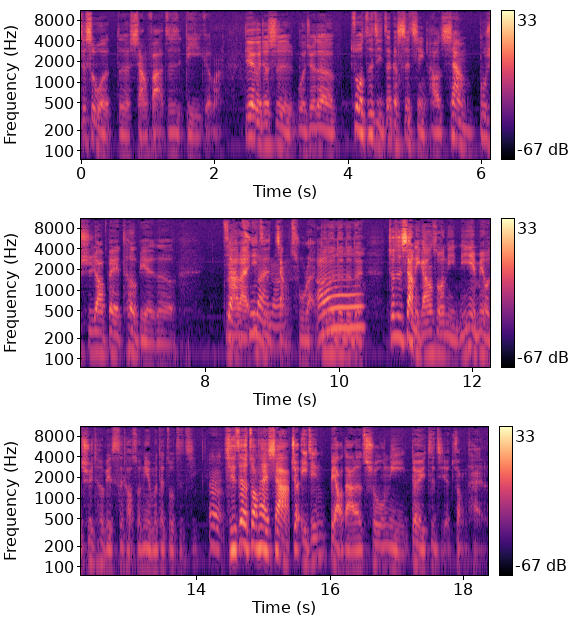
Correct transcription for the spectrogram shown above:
这是我的想法，这是第一个嘛。第二个就是，我觉得做自己这个事情好像不需要被特别的拿来一直讲出来。对对对对对，就是像你刚刚说，你你也没有去特别思考说你有没有在做自己。嗯，其实这个状态下就已经表达了出你对于自己的状态了，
